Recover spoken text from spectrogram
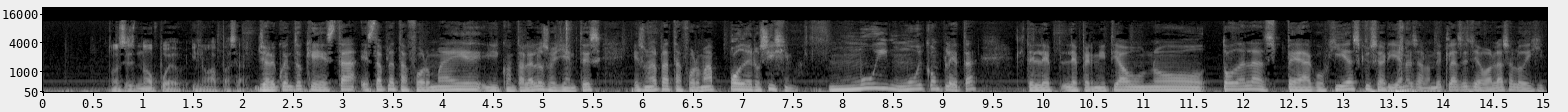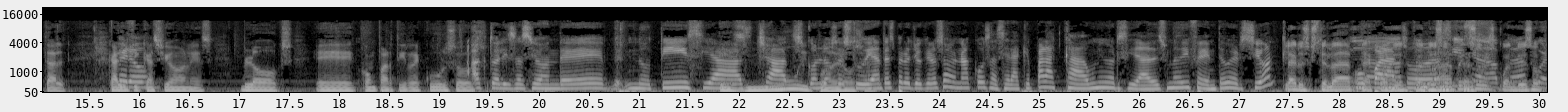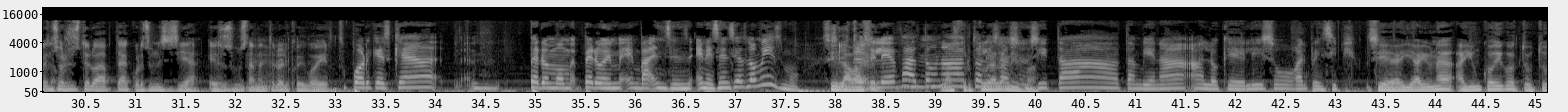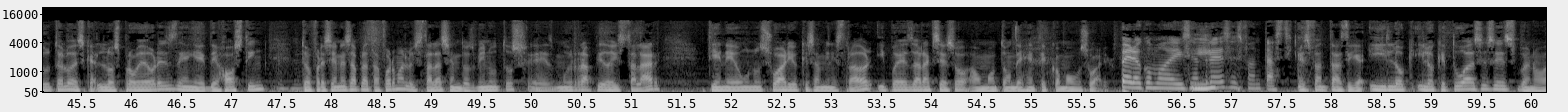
Entonces no puedo y no va a pasar. Yo le cuento que esta, esta plataforma, eh, y contarle a los oyentes, es una plataforma poderosísima, muy, muy completa. Le, le permite a uno todas las pedagogías que usaría en el salón de clases, llevarlas a lo digital. Calificaciones, blogs, eh, compartir recursos. Actualización de noticias, chats con los estudiantes, pero yo quiero saber una cosa, ¿será que para cada universidad es una diferente versión? Claro, es que usted lo adapta. Cuando es, cuando es todas. open source, cuando es open source, usted lo adapta de acuerdo a su necesidad. Eso es justamente lo del código abierto. Porque es que, ah, pero en, pero en, en esencia es lo mismo. Sí, la Pero sí le falta una actualizacióncita también a, a lo que él hizo al principio. Sí, hay, hay una, hay un código, tú, tú te lo Los proveedores de, de hosting te ofrecen esa plataforma, lo instalas en dos minutos, es muy rápido de instalar, tiene un usuario que es administrador y puedes dar acceso a un montón de gente como usuario. Pero como dice Y- Andrés, es fantástico. Es fantástica. Y lo, y lo que tú haces es, bueno,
